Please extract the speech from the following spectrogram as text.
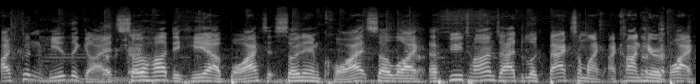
I couldn't hear the guy. It's so hard to hear our bikes. It's so damn quiet. So like Yeah. a few times I had to look back. So I'm like, I can't hear a bike.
